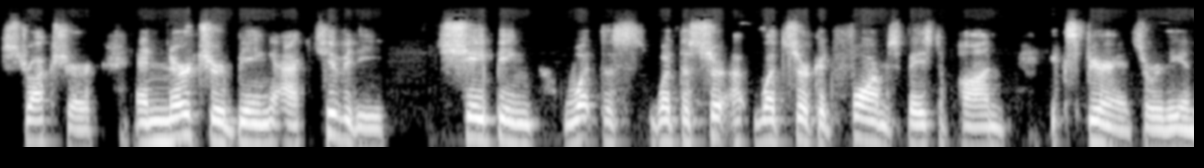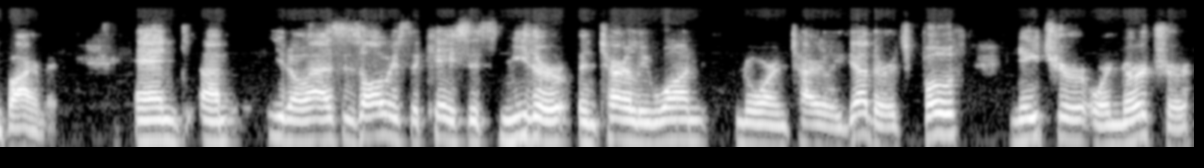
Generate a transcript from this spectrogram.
structure and nurture being activity shaping what the what the what circuit forms based upon experience or the environment. And um, you know as is always the case it's neither entirely one nor entirely the other it's both nature or nurture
